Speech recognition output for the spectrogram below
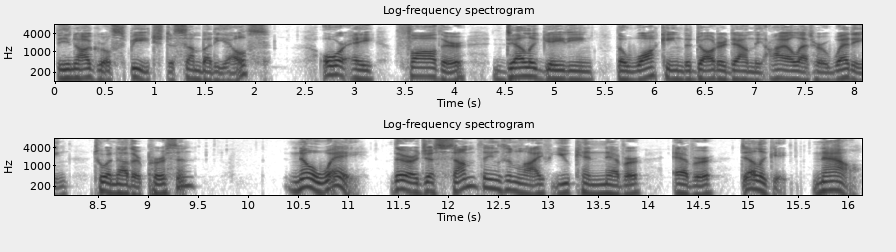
the inaugural speech to somebody else? Or a father delegating the walking the daughter down the aisle at her wedding to another person? No way. There are just some things in life you can never, ever delegate. Now,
